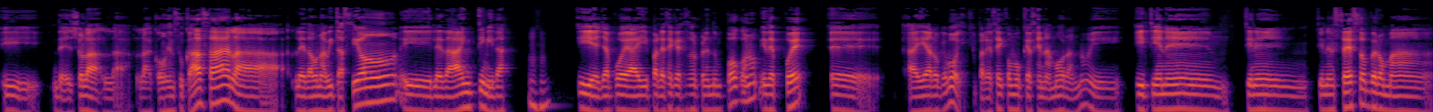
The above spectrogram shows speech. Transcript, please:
Y de hecho la, la, la coge en su casa, la, le da una habitación y le da intimidad. Y ella, pues ahí parece que se sorprende un poco, ¿no? Y después, eh, ahí a lo que voy, que parece como que se enamoran, ¿no? Y, y tienen, tienen, tienen sexo, pero más,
